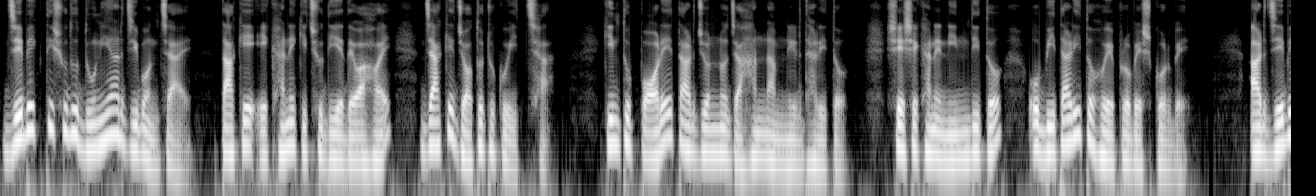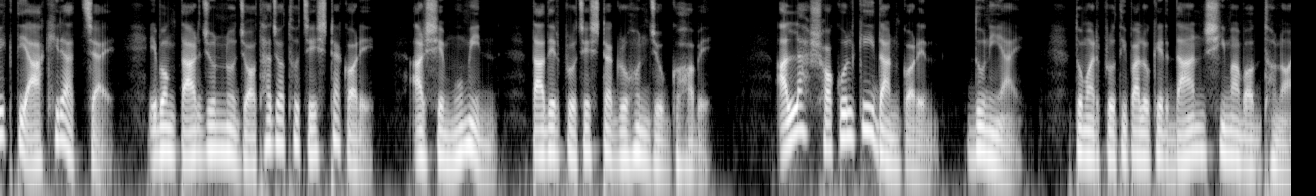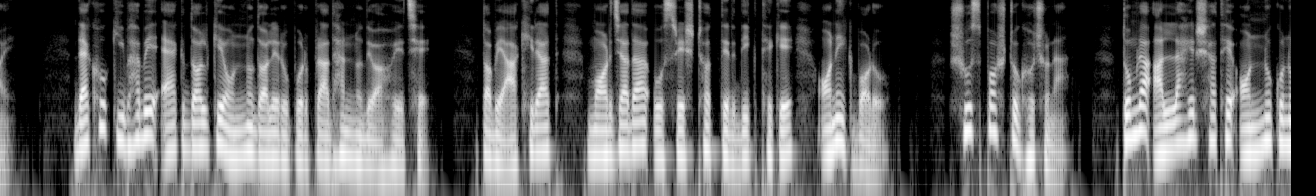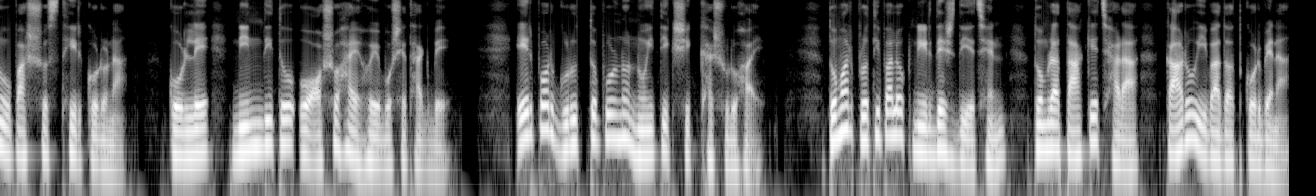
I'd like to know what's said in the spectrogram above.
যে ব্যক্তি শুধু দুনিয়ার জীবন চায়, তাকে এখানে কিছু দিয়ে দেওয়া হয়, যাকে যতটুকু ইচ্ছা। কিন্তু পরে তার জন্য জাহান্নাম নির্ধারিত। সে সেখানে নিন্দিত ও বিতাড়িত হয়ে প্রবেশ করবে। আর যে ব্যক্তি আখিরাত চায় এবং তার জন্য যথাযথ চেষ্টা করে, আর সে মুমিন, তাদের প্রচেষ্টা গ্রহণযোগ্য হবে। আল্লাহ সকলকেই দান করেন দুনিয়ায়। তোমার প্রতিপালকের দান সীমাবদ্ধ নয়। দেখো কীভাবে এক দলকে অন্য দলের উপর প্রাধান্য দেওয়া হয়েছে। তবে আখিরাত মর্যাদা ও শ্রেষ্ঠত্বের দিক থেকে অনেক বড়। সুস্পষ্ট ঘোষণা, তোমরা আল্লাহের সাথে অন্য কোনো উপাস্য স্থির করো না, করলে নিন্দিত ও অসহায় হয়ে বসে থাকবে। এরপর গুরুত্বপূর্ণ নৈতিক শিক্ষা শুরু হয়। তোমার প্রতিপালক নির্দেশ দিয়েছেন, তোমরা তাকে ছাড়া কারও ইবাদত করবে না।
